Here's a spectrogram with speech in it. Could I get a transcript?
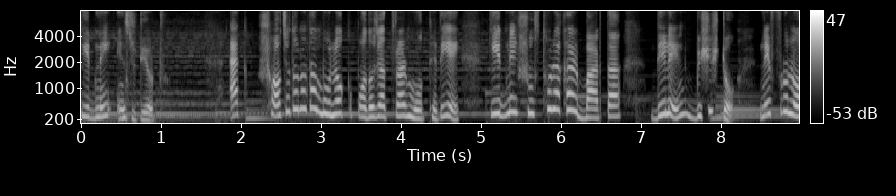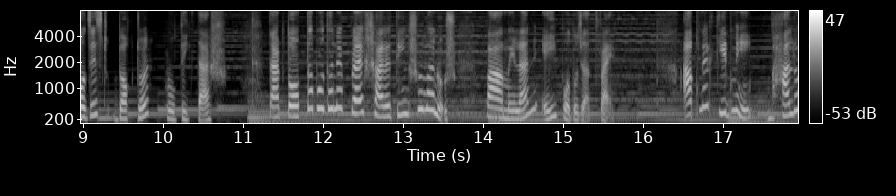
কিডনি ইনস্টিটিউট। এক সচেতনতামূলক পদযাত্রার মধ্যে দিয়ে কিডনি সুস্থ রাখার বার্তা দিলেন বিশিষ্ট নেফ্রোলজিস্ট ডক্টর প্রতীক দাস। তার তত্ত্বাবধানে প্রায় সাড়ে তিনশো মানুষ পা মেলান এই পদযাত্রায়। আপনার কিডনি ভালো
